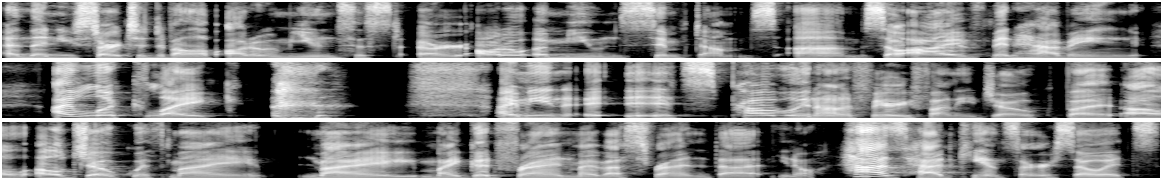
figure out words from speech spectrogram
and then you start to develop autoimmune system or autoimmune symptoms. Um, so i've been having i look like i mean it, it's probably not a very funny joke but i'll i'll joke with my my my good friend my best friend that you know has had cancer so it's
